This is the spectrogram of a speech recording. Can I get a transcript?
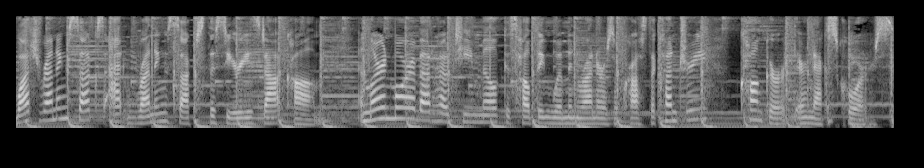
Watch Running Sucks at runningsuckstheseries.com and learn more about how Team Milk is helping women runners across the country conquer their next course.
